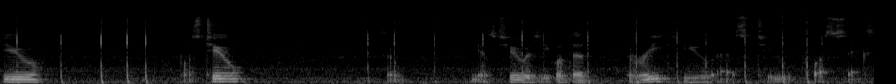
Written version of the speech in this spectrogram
Q plus 2. So PS2 is equal to 3QS2 plus 6.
